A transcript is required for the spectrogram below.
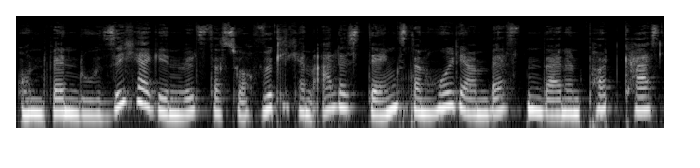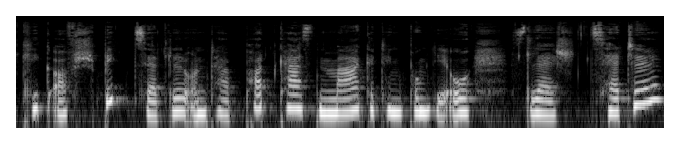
Und wenn du sicher gehen willst, dass du auch wirklich an alles denkst, dann hol dir am besten deinen Podcast Kickoff Spickzettel unter podcastmarketing.io slash Zettel.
